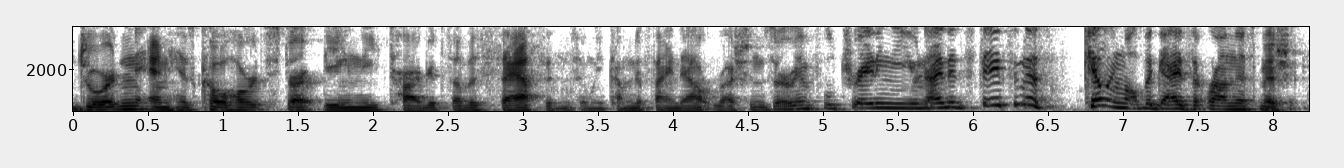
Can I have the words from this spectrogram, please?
Jordan and his cohorts start being the targets of assassins. And we come to find out Russians are infiltrating the United States and is killing all the guys that were on this mission.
